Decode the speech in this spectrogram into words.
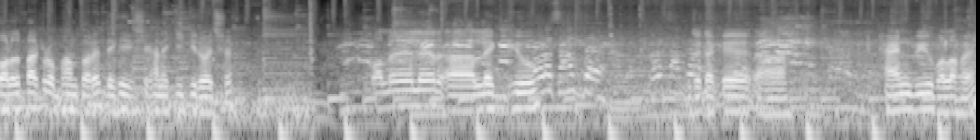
বলদ পার্কের অভ্যন্তরে, দেখি সেখানে কি কি রয়েছে। পলয়েলের লেক ভিউ, যেটাকে হ্যান্ড ভিউ বলা হয়,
